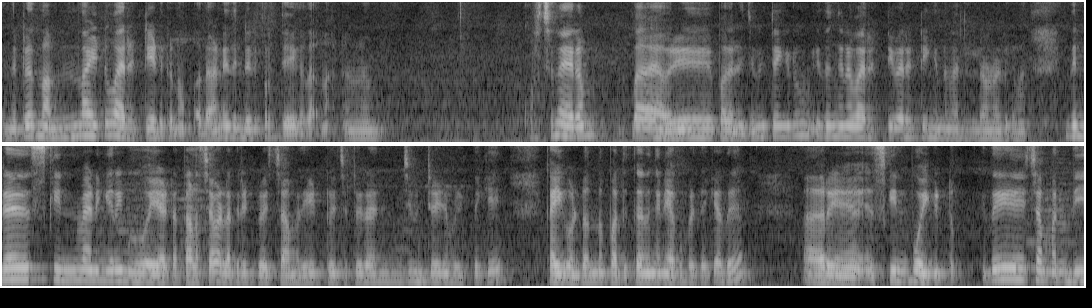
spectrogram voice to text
എന്നിട്ട് നന്നായിട്ട് വരട്ടിയെടുക്കണം. അതാണ് ഇതിന്റെ ഒരു പ്രത്യേകത. കുറച്ച് നേരം ഒരു പതിനഞ്ച് മിനിറ്റെങ്കിലും ഇതിങ്ങനെ വരട്ടി വരട്ടി ഇങ്ങനെ നല്ലോണം എടുക്കണം. ഇതിന്റെ സ്കിൻ വേണമെങ്കിൽ റിമൂവ് ചെയ്യാട്ടോ തിളച്ച വെള്ളത്തിൽ ഇട്ട് വെച്ചാൽ മതി. ഇട്ട് വെച്ചിട്ട് ഒരു അഞ്ച് മിനിറ്റ് കഴിയുമ്പോഴത്തേക്ക് കൈ കൊണ്ടൊന്ന് പതുക്കെ ഇങ്ങനെ ആക്കുമ്പോഴത്തേക്ക് അത് സ്കിൻ പോയി കിട്ടും. ഇത് ചമ്മന്തി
